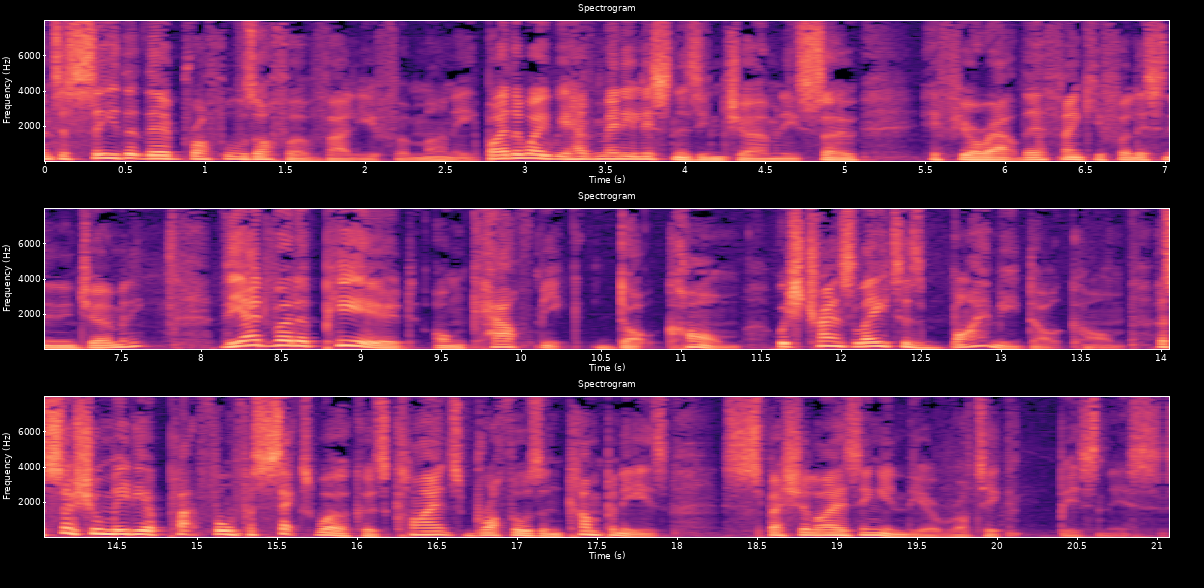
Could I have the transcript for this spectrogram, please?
and to see that their brothels offer value for money. By the way, we have many listeners in Germany, so if you're out there, thank you for listening in Germany. The advert appeared on kaufmich.com, which translates as buyme.com, a social media platform for sex workers, clients, brothels and companies specializing in the erotic business.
